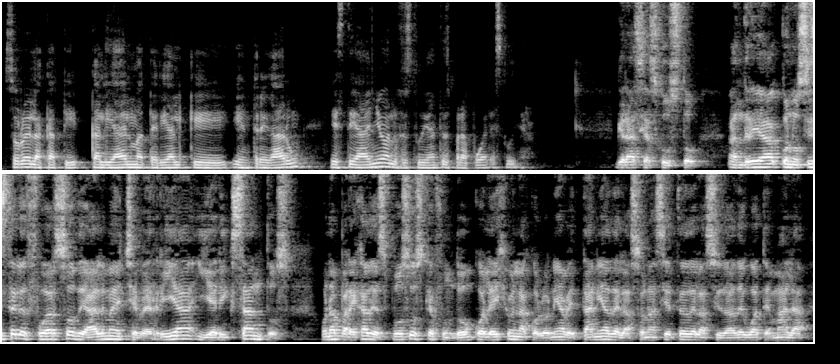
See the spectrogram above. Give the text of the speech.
sobre la calidad del material que entregaron este año a los estudiantes para poder estudiar. Gracias, Justo. Andrea, conociste el esfuerzo de Alma Echeverría y Eric Santos, una pareja de esposos que fundó un colegio en la colonia Betania de la zona 7 de la ciudad de Guatemala.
